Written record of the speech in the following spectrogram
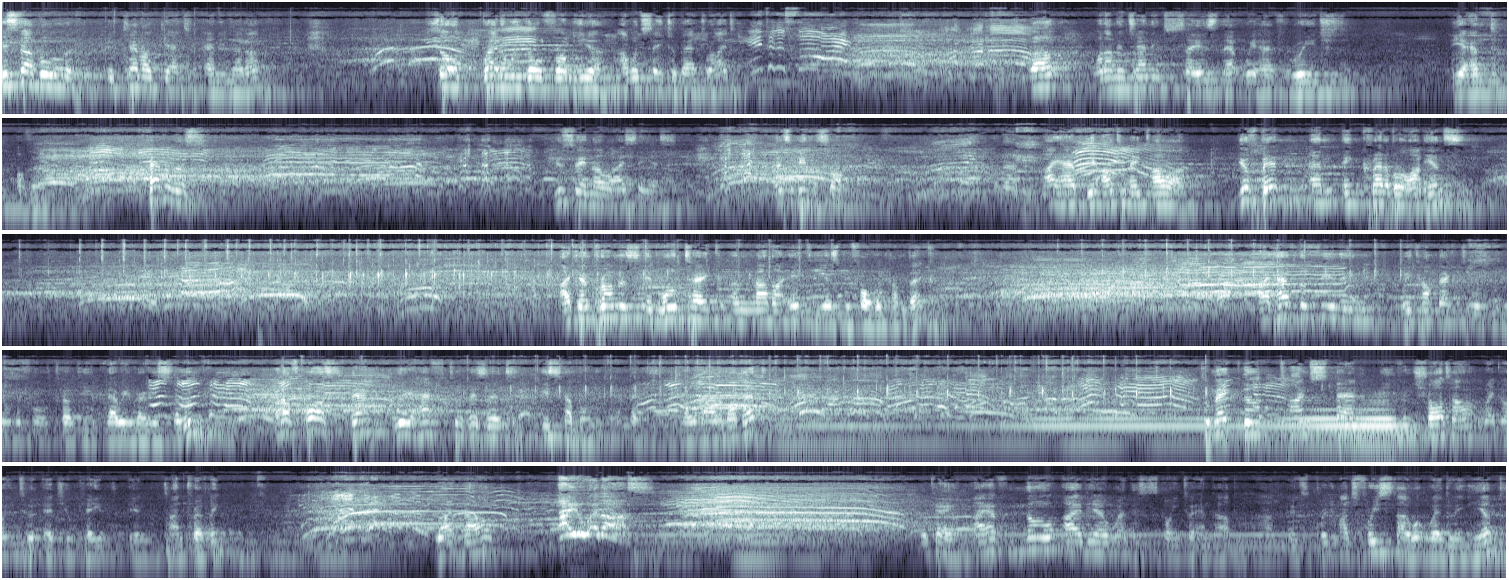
Istanbul, it cannot get any better. So where do we go from here? I would say to bed, right? Into the storm! Well, what I'm intending to say is that we have reached the end of a fabulous. You say no, I say yes. Let's be the song. I have the ultimate power. You've been an incredible audience. I can promise it won't take another eight years before we come back. I have the feeling we come back to beautiful Turkey very, very soon. And of course, then we have to visit Istanbul again. There's no doubt about that. To make the time span even shorter, we're going to educate in time traveling. Right now, are you with us? Okay, I have no idea where this is going to end up. Uh, it's pretty much freestyle what we're doing here.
